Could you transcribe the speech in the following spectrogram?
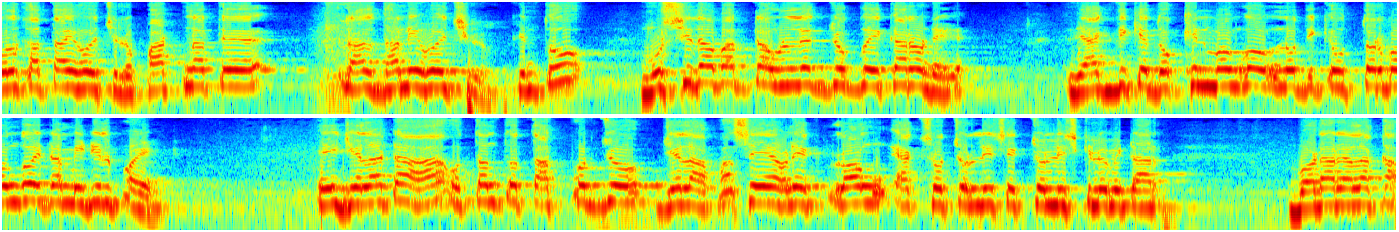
কলকাতায় হয়েছিল, পাটনাতে রাজধানী হয়েছিল। কিন্তু মুর্শিদাবাদটা উল্লেখযোগ্য এ কারণে যে একদিকে দক্ষিণবঙ্গ, অন্যদিকে উত্তরবঙ্গ, এটা মিডিল পয়েন্ট এই জেলাটা অত্যন্ত তাৎপর্য জেলা। পাশে অনেক লং একশো চল্লিশ, একচল্লিশ কিলোমিটার বর্ডার এলাকা।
